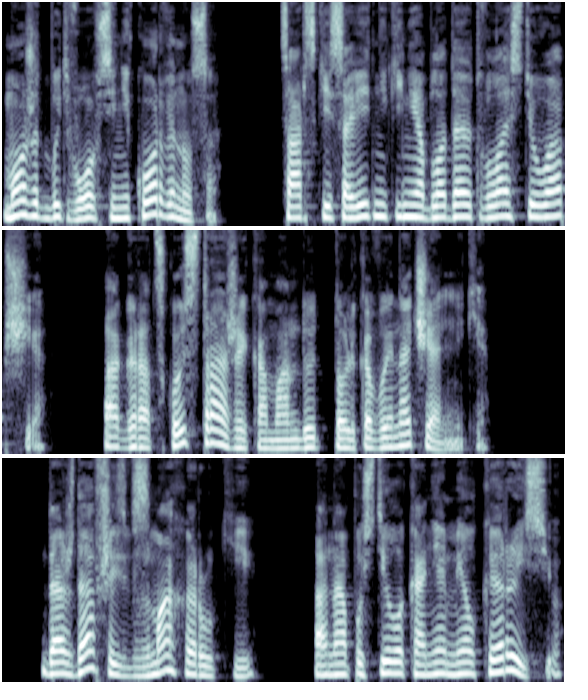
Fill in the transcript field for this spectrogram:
Может быть, вовсе не Корвинуса, Царские советники не обладают властью вообще, а городской стражей командуют только военачальники. Дождавшись взмаха руки, она опустила коня мелкой рысью,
